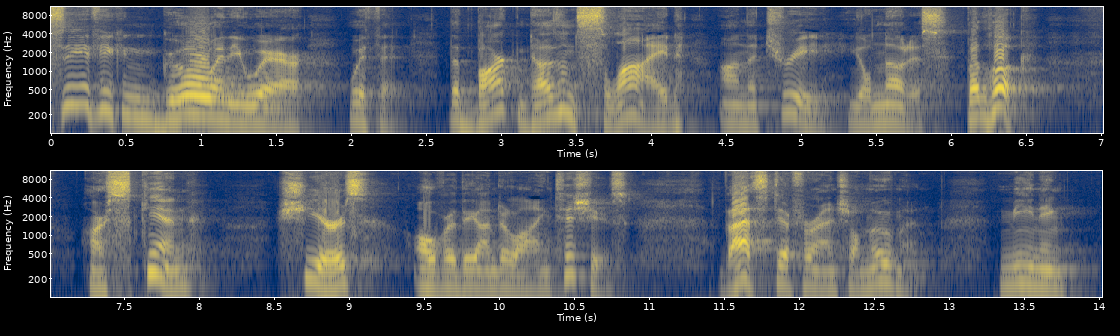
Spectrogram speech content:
see if you can go anywhere with it. The bark doesn't slide on the tree, you'll notice. But look, our skin shears over the underlying tissues. That's differential movement, meaning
